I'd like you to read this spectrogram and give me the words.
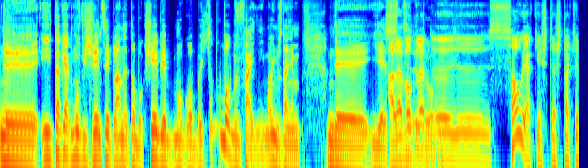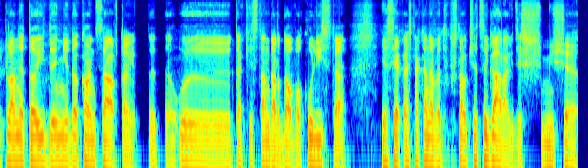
y, i tak jak mówisz, więcej planet obok siebie mogło być, to byłoby fajniej. Moim zdaniem y, jest. Ale w ogóle y, są jakieś też takie planetoidy nie do końca w ta, y, takie standardowo kuliste. Jest jakaś taka nawet w kształcie cygara, gdzieś mi się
